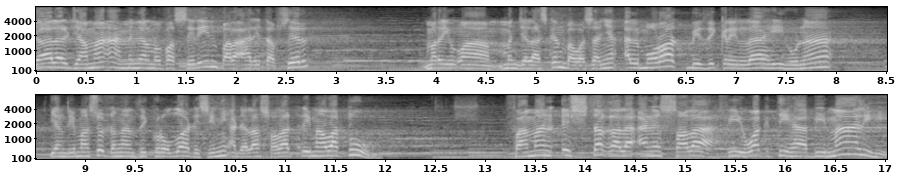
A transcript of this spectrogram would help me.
Galal jamaah minal mufassirin para ahli tafsir menjelaskan bahwasanya al murad bi dzikrillahi huna yang dimaksud dengan zikrullah di sini adalah salat lima waktu. Faman ishtaghala anis salah fi waqtiha bimalihi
